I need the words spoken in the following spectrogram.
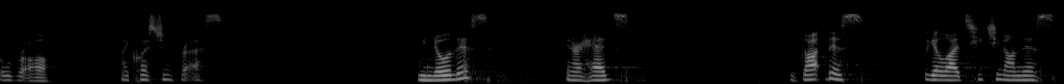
over all. My question for us we know this in our heads. We got this. We get a lot of teaching on this.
